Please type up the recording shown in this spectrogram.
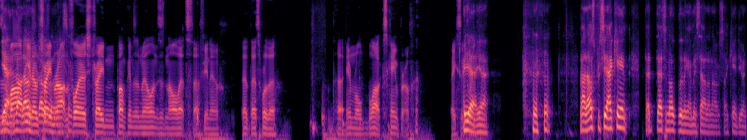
Yeah, no, mob, that you know, trading rotten awesome. flesh, trading pumpkins and melons, and all that stuff. You know, that that's where the the emerald blocks came from, basically. Yeah, yeah. no, that was see. I can't. That that's another thing I miss out on. Obviously, I can't do Anything.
